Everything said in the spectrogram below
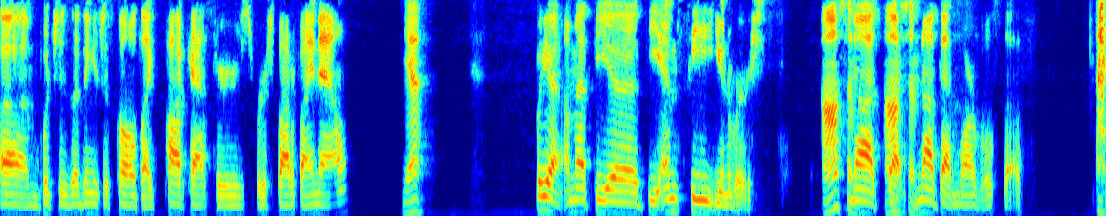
um, which is I think it's just called like Podcasters for Spotify now. yeah. But yeah, I'm at the uh, the MC universe. Awesome. Not that, awesome. Not that Marvel stuff.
